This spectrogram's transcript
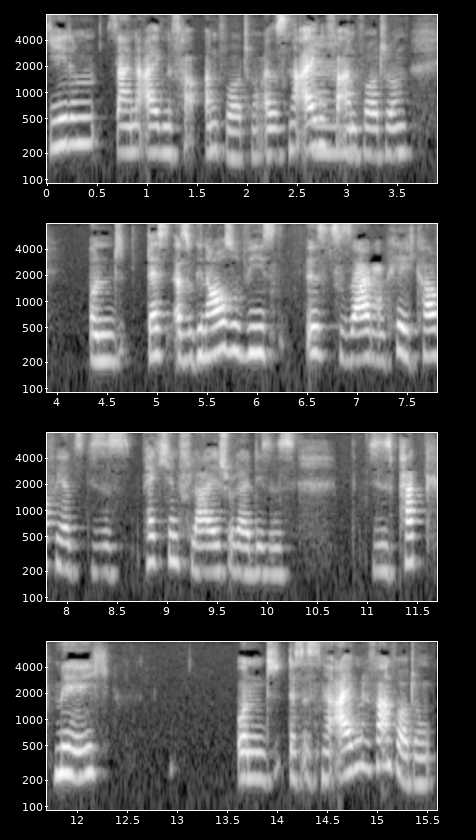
jedem seine eigene Verantwortung. Also es ist eine Eigenverantwortung. Und das, also genauso wie es ist zu sagen, okay, ich kaufe jetzt dieses Päckchen Fleisch oder dieses, dieses Pack Milch und das ist eine eigene Verantwortung.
